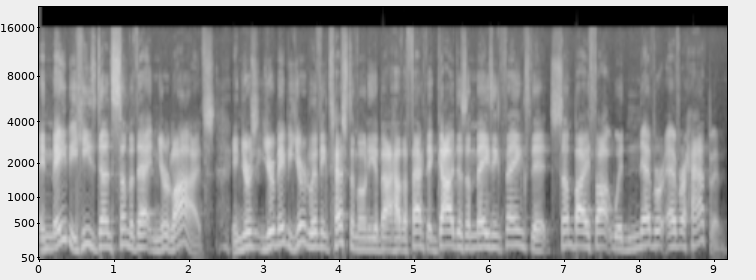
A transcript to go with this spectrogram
And maybe he's done some of that in your lives. And you're, you're, maybe you're living testimony about how the fact that God does amazing things that somebody thought would never, ever happen.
